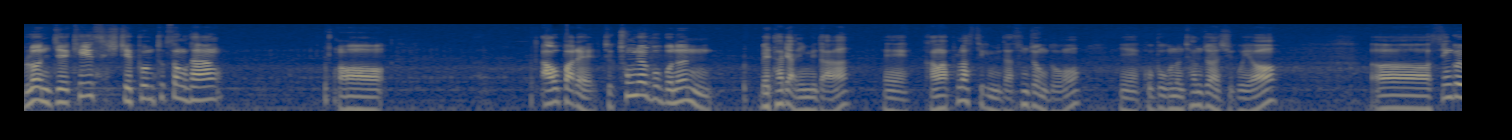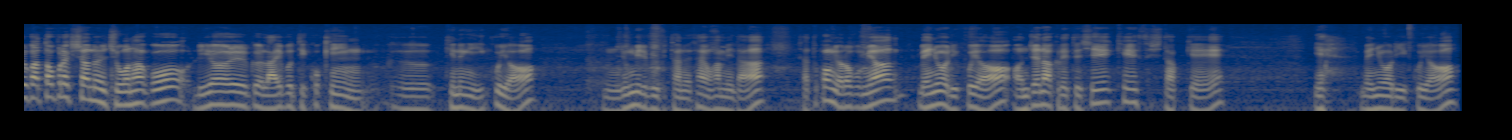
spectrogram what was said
물론 이제 KSC 제품 특성상 어 아웃바렐 즉 총열 부분은 메탈이 아닙니다. 예, 강화 플라스틱입니다. 순정도 예, 그 부분은 참조하시고요. 어, 싱글과 더블 액션을 지원하고 리얼 그 라이브 디코킹 그 기능이 있고요. 음, 6mm 비비탄을 사용합니다. 자, 뚜껑 열어보면 매뉴얼 있고요. 언제나 그랬듯이 KSC답게 예, 매뉴얼이 있고요.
